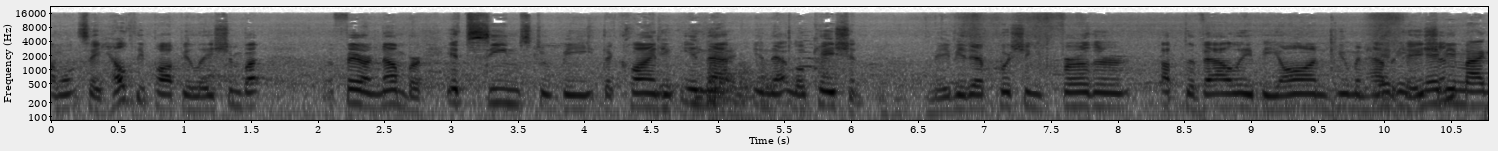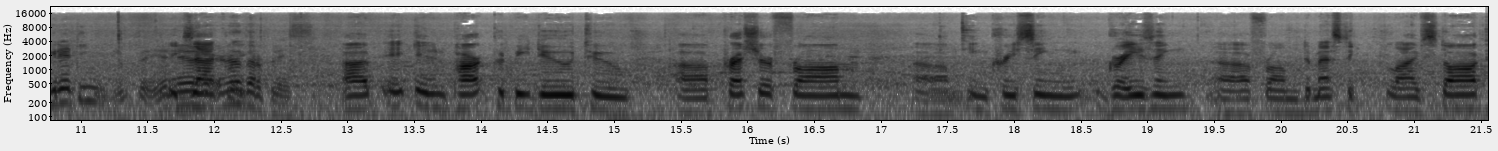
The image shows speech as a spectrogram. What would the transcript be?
I won't say healthy population, but a fair number, it seems to be declining in that in that location. Maybe they're pushing further up the valley beyond human Maybe, habitation. maybe migrating to Exactly. another place. Uh, it, in part could be due to uh, pressure from um, increasing grazing uh, from domestic livestock.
